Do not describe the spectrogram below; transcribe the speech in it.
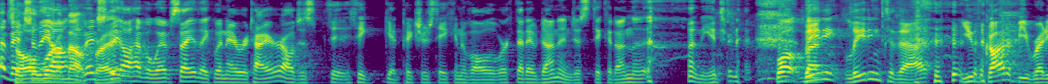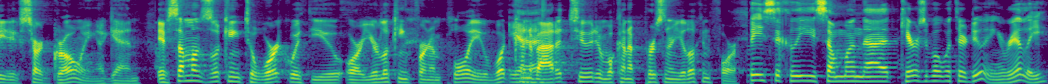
eventually I'll, mouth, eventually right? I'll have a website like when I retire I'll just get pictures taken of all the work that I've done and just stick it on the on the internet Well, But- leading leading to that, you've got to be ready to start growing again. If someone's looking to work with you, or you're looking for an employee, what kind of attitude and what kind of person are you looking for? basically someone that cares about what they're doing really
